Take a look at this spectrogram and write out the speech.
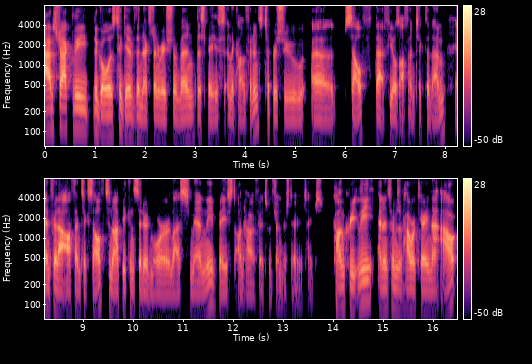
abstractly, the goal is to give the next generation of men the space and the confidence to pursue a self that feels authentic to them. And for that authentic self to not be considered more or less manly based on how it fits with gender stereotypes. Concretely, and in terms of how we're carrying that out,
